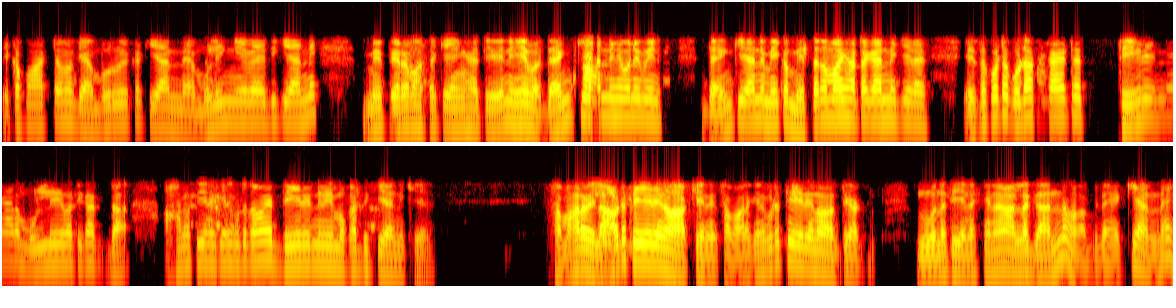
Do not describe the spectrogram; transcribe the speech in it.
එකපාරටම ගැඹුරු එක කියන්නේ මුලින් ඒවැදි කියන්නේ මේ පෙර මතකයෙන් ඇති වෙන්නේ එහෙම. දැන් කියන්නේ එහෙම නෙමෙයිනේ. දැන් කියන්නේ මේක මෙතනමයි හටගන්නේ කියලා. එතකොට ගොඩක් අයට තේරෙන්නේ අර මුල් ඒවා ටිකක් අහලා තියෙන කෙනෙකුට තමයි තේරෙන්නේ මේ මොකද්ද කියන්නේ කියලා. සමහර වෙලාවට තේරෙනවා කියන්නේ සමහර කෙනෙකුට තේරෙනවා ටිකක් නුවණ තියෙන කෙනා අල්ල ගන්නවා. අපි නෑ කියන්නේ.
